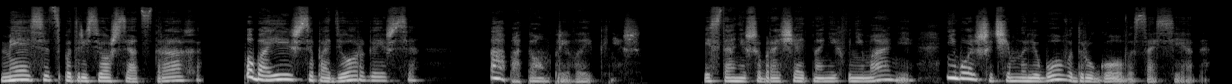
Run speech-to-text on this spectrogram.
Месяц потрясешься от страха, побоишься, подергаешься, а потом привыкнешь и станешь обращать на них внимание не больше, чем на любого другого соседа.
